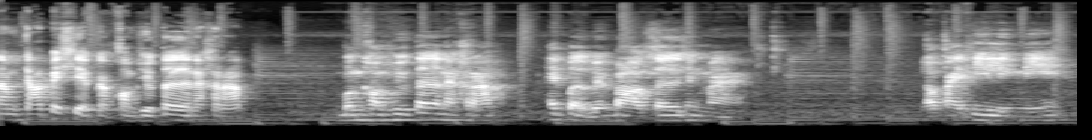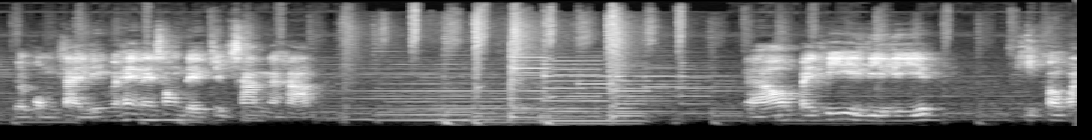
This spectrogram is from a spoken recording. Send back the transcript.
นำการ์ดไปเสียบกับคอมพิวเตอร์นะครับ บนคอมพิวเตอร์นะครับ ให้เปิดเว็บเบราว์เซอร์ขึ้นมา เราไปที่ลิงก์นี้ เดี๋ยวผมใส่ลิงก์ไว้ให้ในช่อง description นะครับ แล้วไปที่ release คลิกเข้าไป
